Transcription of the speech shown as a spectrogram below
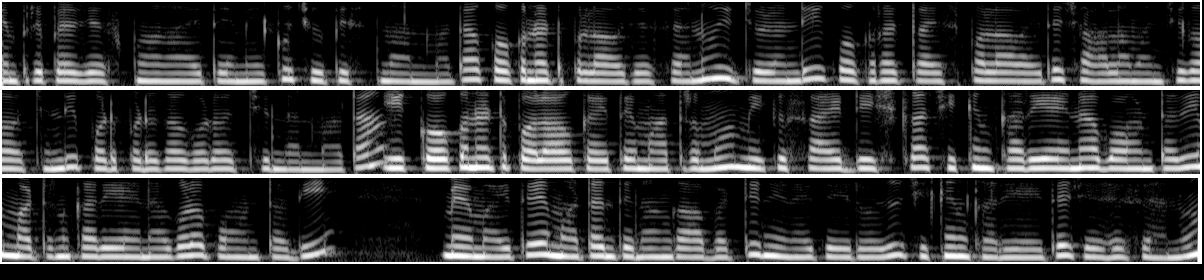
ఏం ప్రిపేర్ చేసుకున్నాను అయితే మీకు చూపిస్తున్నాను అనమాట కోకోనట్ పులావ్ చేశాను. ఇది చూడండి కోకోనట్ రైస్ పులావ్ అయితే చాలా మంచిగా వచ్చింది. పొడి పొడిగా కూడా వచ్చిందనమాట ఈ కోకోనట్ పులావ్కి అయితే మాత్రము మీకు సైడ్ డిష్గా చికెన్ కర్రీ అయినా బాగుంటుంది మటన్ కర్రీ అయినా కూడా బాగుంటుంది. మేమైతే మటన్ తినాం కాబట్టి నేనైతే ఈరోజు చికెన్ కర్రీ అయితే చేసేసాను.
